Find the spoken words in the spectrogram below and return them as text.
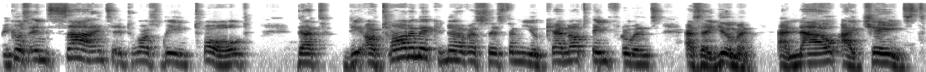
because in science it was being told that the autonomic nervous system you cannot influence as a human. And now I changed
